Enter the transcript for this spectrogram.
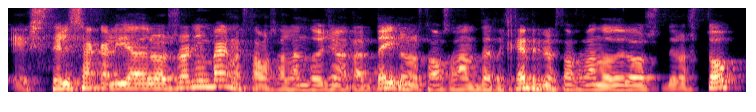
excelsa calidad de los running backs, no estamos hablando de Jonathan Taylor, no estamos hablando de Rick Henry, no estamos hablando de los, de los top,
